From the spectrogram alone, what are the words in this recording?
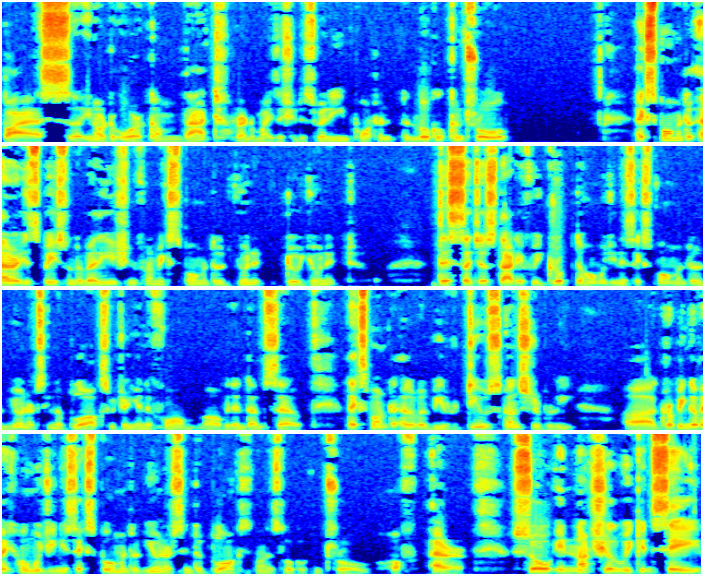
bias. Uh, in order to overcome that, randomization is very important. And local control, experimental error is based on the variation from experimental unit to unit. This suggests that if we group the homogeneous experimental units in the blocks which are uniform uh, within themselves, the experimental error will be reduced considerably uh, grouping of a homogeneous experimental units into blocks is known as local control of error. So in nutshell we can say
